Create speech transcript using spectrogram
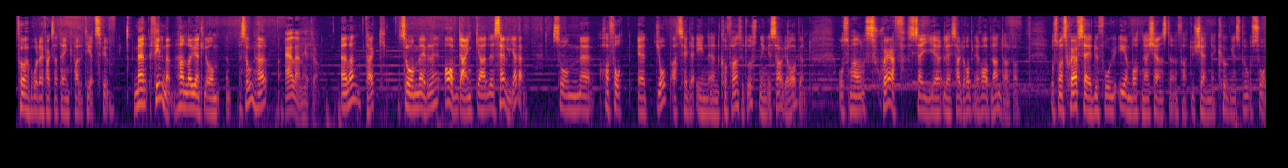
förebådar ju faktiskt att det är en kvalitetsfilm. Men filmen handlar ju egentligen om en person här. Alan heter han. Alan, tack. Som är väl en avdankad säljare. Som eh, har fått ett jobb att sälja in en konferensutrustning i Saudiarabien. Och som hans chef säger, eller Saudiarabien, Arabland i alla fall. Och som hans chef säger, du får ju enbart den här tjänsten för att du känner kungens brorson.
